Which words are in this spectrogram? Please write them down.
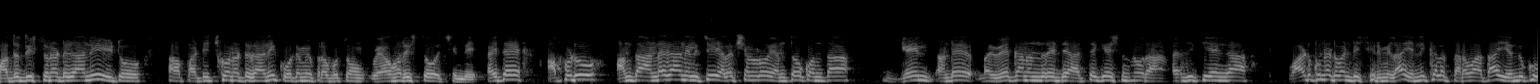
మద్దతు ఇస్తున్నట్టు గాని ఇటు పట్టించుకున్నట్టు గాని కూటమి ప్రభుత్వం వ్యవహరిస్తూ వచ్చింది. అయితే అప్పుడు అంత అండగా నిలిచి ఎలక్షన్లో ఎంతో కొంత గెయిన్ అంటే వివేకానంద రెడ్డి హత్య కేసును రాజకీయంగా వాడుకున్నటువంటి షర్మిల ఎన్నికల తర్వాత ఎందుకు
